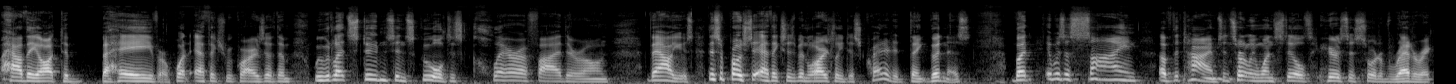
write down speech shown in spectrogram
how they ought to behave or what ethics requires of them, we would let students in school just clarify their own values. This approach to ethics has been largely discredited, thank goodness, but it was a sign of the times, and certainly one still hears this sort of rhetoric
